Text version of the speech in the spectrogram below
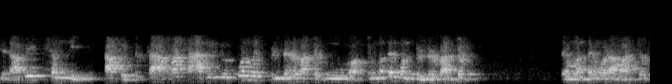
Ya, tapi seni, tapi betapa saat itu pun harus bener masuk murah. Sementara pun bener masuk, sementara orang masuk.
